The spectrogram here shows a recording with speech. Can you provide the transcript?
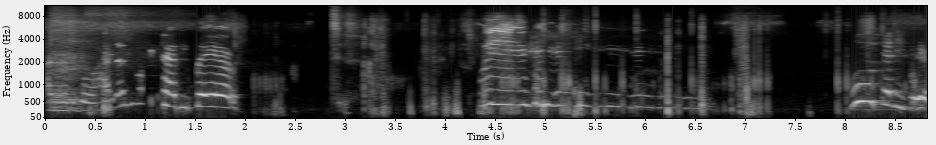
I'm gonna go hide under my teddy bear. Teddy bear.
